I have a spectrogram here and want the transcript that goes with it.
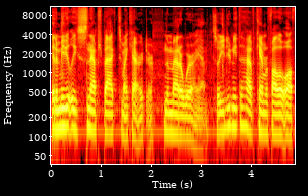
it immediately snaps back to my character, no matter where I am. So you do need to have camera follow off.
